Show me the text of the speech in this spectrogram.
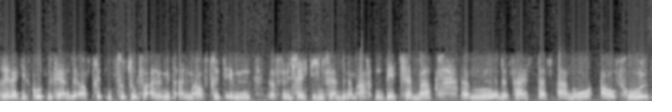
relativ guten Fernsehauftritten zu tun, vor allem mit einem Auftritt im öffentlich-rechtlichen Fernsehen am 8. Dezember. Ähm, das heißt, dass Arnaud aufholt,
